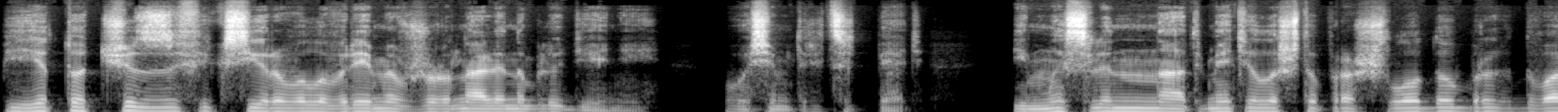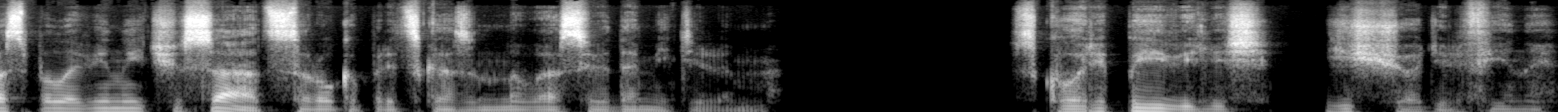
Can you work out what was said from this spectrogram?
Пия тотчас зафиксировала время в журнале наблюдений — 8.35 и мысленно отметила, что прошло добрых два с половиной часа от срока, предсказанного осведомителем. Вскоре появились еще дельфины,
